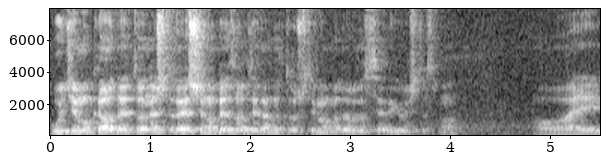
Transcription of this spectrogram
uđemo kao da je to nešto rešeno, bez obzira na to što imamo dobru seriju i što smo ovaj,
